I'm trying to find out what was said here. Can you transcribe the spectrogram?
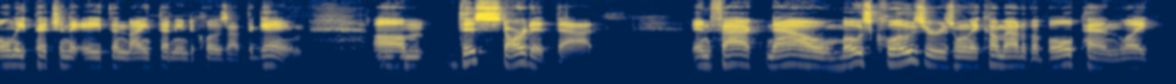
only pitch in the eighth and ninth inning to close out the game. Um, this started that. In fact, now most closers, when they come out of the bullpen, like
